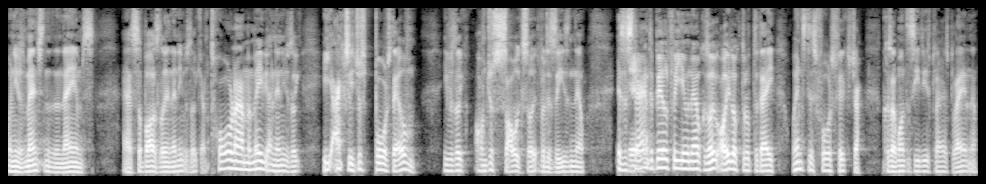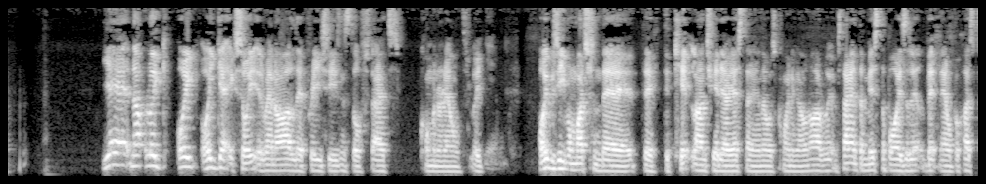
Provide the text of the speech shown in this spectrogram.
when he was mentioning the names, uh, Szoboszlai, and then he was like, I a Thuram and maybe, and then he was like, he actually just burst out of him. He was like, oh, I'm just so excited for the season now. Is it yeah. starting to build for you now? Because I, I looked it up today. When's this first fixture? Because I want to see these players playing now. Yeah, not like I I get excited when all the preseason stuff starts coming around. Like yeah. I was even watching the, the the kit launch video yesterday, and I was kind of going, "All right, I'm starting to miss the boys a little bit now because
